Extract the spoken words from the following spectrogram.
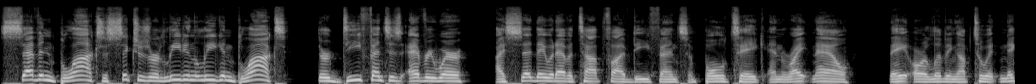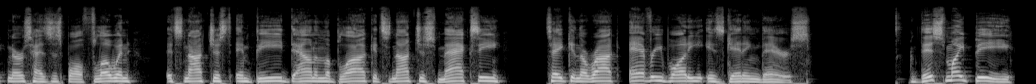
seven blocks. The Sixers are leading the league in blocks. Their defense is everywhere. I said they would have a top five defense, a bold take, and right now they are living up to it. Nick Nurse has this ball flowing. It's not just Embiid down in the block. It's not just Maxey taking the rock. Everybody is getting theirs. This might be,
